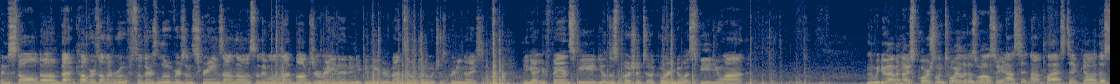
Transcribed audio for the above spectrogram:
installed uh, vent covers on the roof, so there's louvers and screens on those, so they won't let bugs or rain in, and you can leave your vents open, which is pretty nice. You got your fan speed, you'll just push it to according to what speed you want. And we do have a nice porcelain toilet as well, so you're not sitting on plastic. Uh, this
